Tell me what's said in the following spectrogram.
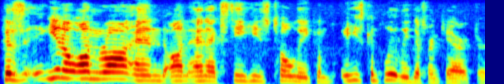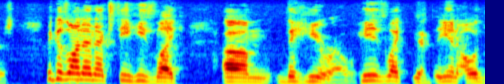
because you know on Raw and on NXT he's totally com- he's completely different characters. Because on NXT he's like um, the hero. He's like Yeah. you know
